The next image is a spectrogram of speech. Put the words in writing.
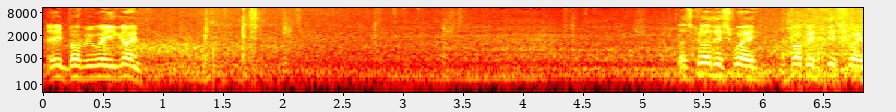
Hey, Bobby, where you going? Let's go this way. Bobby, this way.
